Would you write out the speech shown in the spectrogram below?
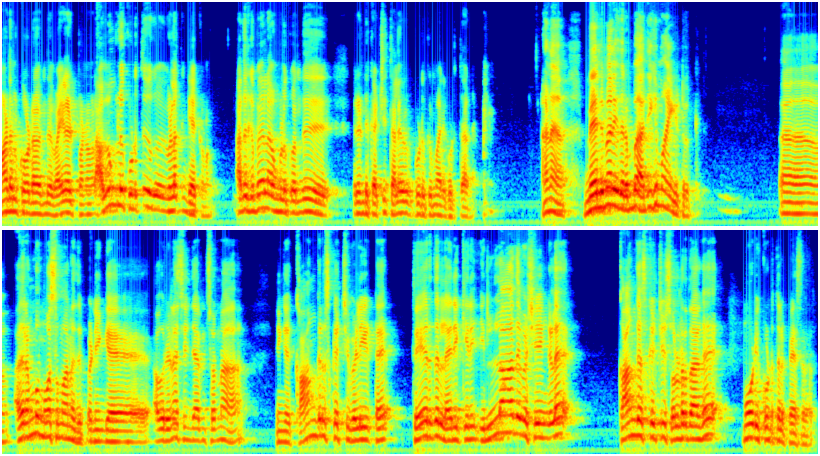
மாடல் கோடை வந்து வயலேட் பண்ணாங்களோ அவங்களுக்கு கொடுத்து விளக்கம் கேட்கணும். அதுக்கு மேலே அவங்களுக்கு வந்து ரெண்டு கட்சி தலைவருக்கு கொடுக்க மாதிரி கொடுத்தாங்க. ஆனால் மேலும் மேலும் இது ரொம்ப அதிகமாகிட்டு இருக்கு. அது ரொம்ப மோசமானது. இப்போ நீங்கள் அவர் என்ன செஞ்சாருன்னு சொன்னால் நீங்கள் காங்கிரஸ் கட்சி வெளியிட்ட தேர்தல் அறிக்கையில் இல்லாத விஷயங்களை காங்கிரஸ் கட்சி சொல்கிறதாக மோடி கூட்டத்தில் பேசுகிறார்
